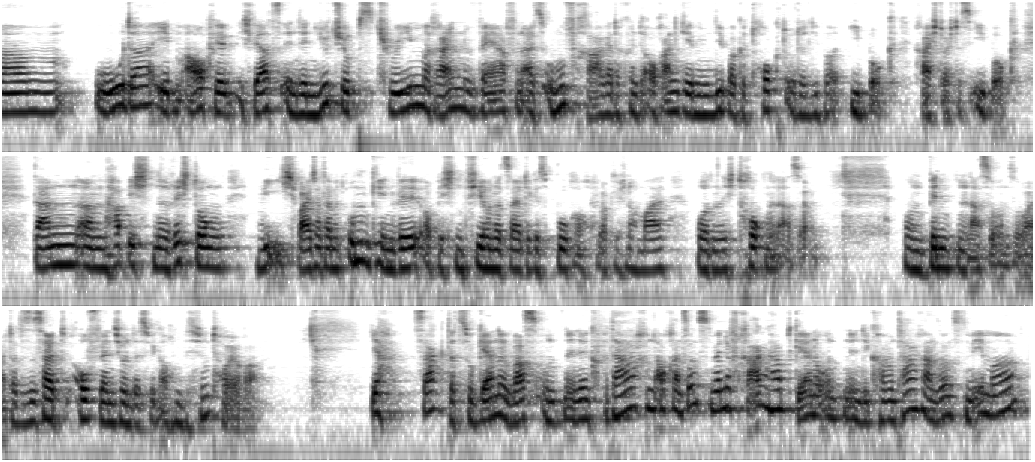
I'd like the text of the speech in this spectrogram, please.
Ähm, oder eben auch, ich werde es in den YouTube-Stream reinwerfen als Umfrage, da könnt ihr auch angeben, lieber gedruckt oder lieber E-Book. Reicht euch das E-Book. Dann ähm, habe ich eine Richtung, wie ich weiter damit umgehen will, ob ich ein 400-seitiges Buch auch wirklich nochmal ordentlich drucken lasse und binden lasse und so weiter. Das ist halt aufwendig und deswegen auch ein bisschen teurer. Ja, sagt dazu gerne was unten in den Kommentaren. Auch ansonsten, wenn ihr Fragen habt, gerne unten in die Kommentare. Ansonsten wie immer,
